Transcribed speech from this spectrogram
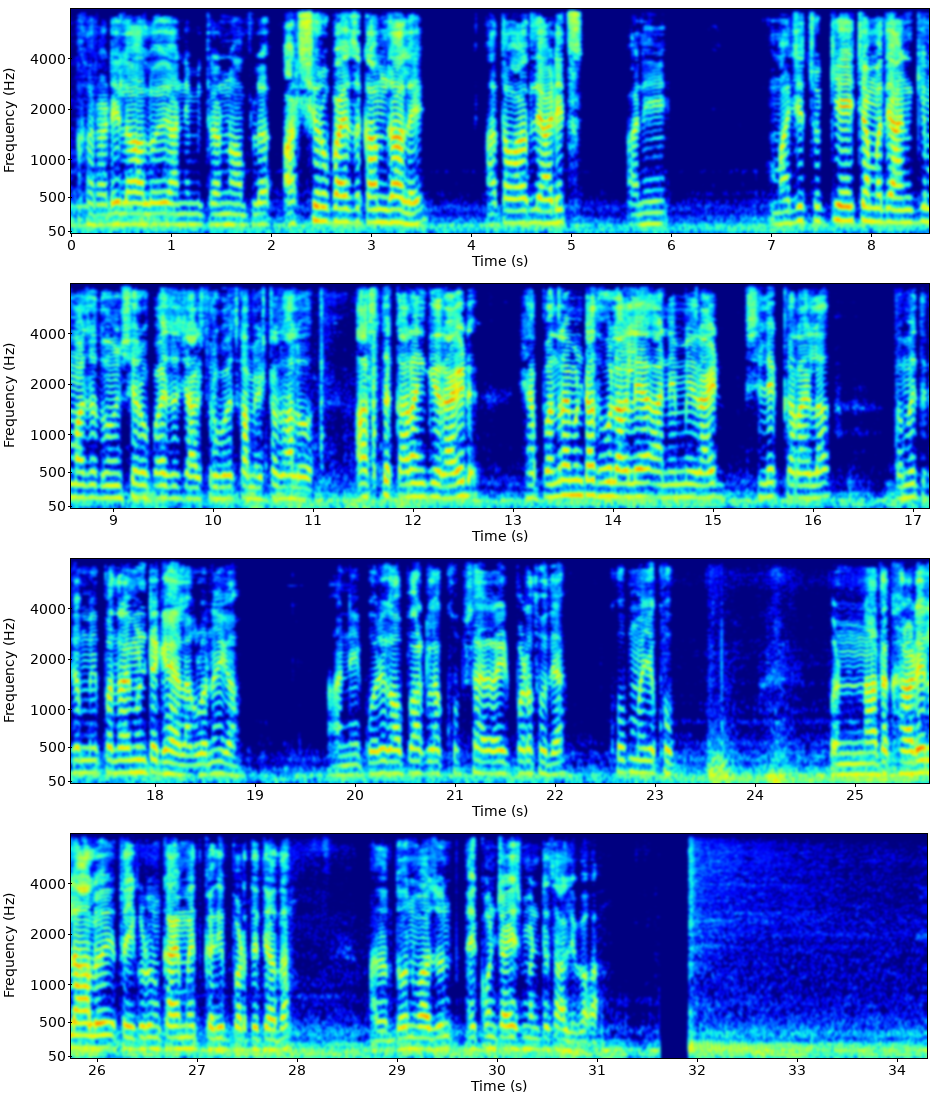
खराडेला आलोय आणि मित्रांनो आपलं आठशे रुपयाचं काम झालंय. आता वाजले अडीच आणि माझी चुकी आहे याच्यामध्ये आणखी माझं दोनशे रुपयाचं चारशे रुपयाचं काम एक्स्ट्रा झालं असतं. कारण की राईड ह्या पंधरा मिनिटात होऊ लागल्या आणि मी राईड सिलेक्ट करायला कमीत कमी पंधरा मिनटं घ्यायला लागलो नाही का? आणि कोरेगाव पार्कला खूप साऱ्या राईड पडत होत्या. खूप म्हणजे खूप. पण आता खराडेला आहे तर इकडून काय माहीत कधी पडते ते आता. आता दोन वाजून एकोणचाळीस मिनटं झाले बघा.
